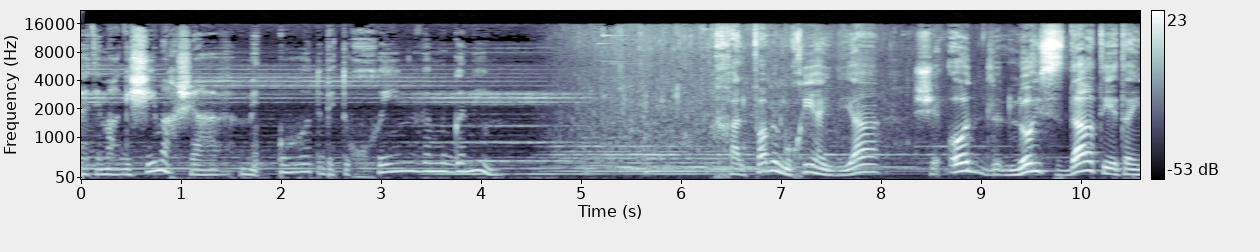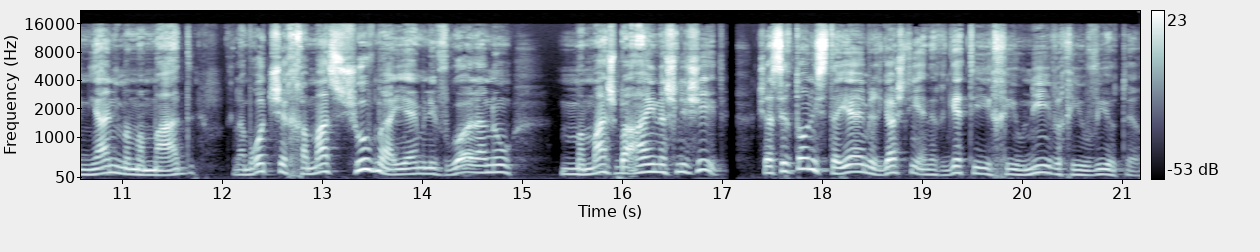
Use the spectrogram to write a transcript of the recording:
ואתם מרגישים עכשיו מאוד בטוחים ומוגנים. חלפה במוחי הידיעה שעוד לא הסדרתי את העניין עם הממ"ד, למרות שחמאס שוב מאיים לפגוע לנו ממש בעין השלישית. כשהסרטון הסתיים הרגשתי אנרגטי, חיוני וחיובי יותר.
